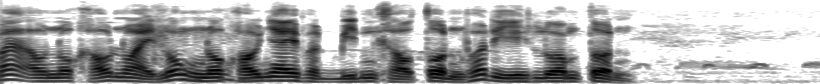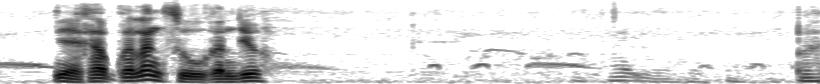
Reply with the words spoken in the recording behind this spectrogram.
มาเอานกเขาหน่อยลงนกเขาใหญ่ผัดบินเข่าต้นพอดีรวมต้น เนี่ยครับกำลังสู้กันอยู่ป้า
